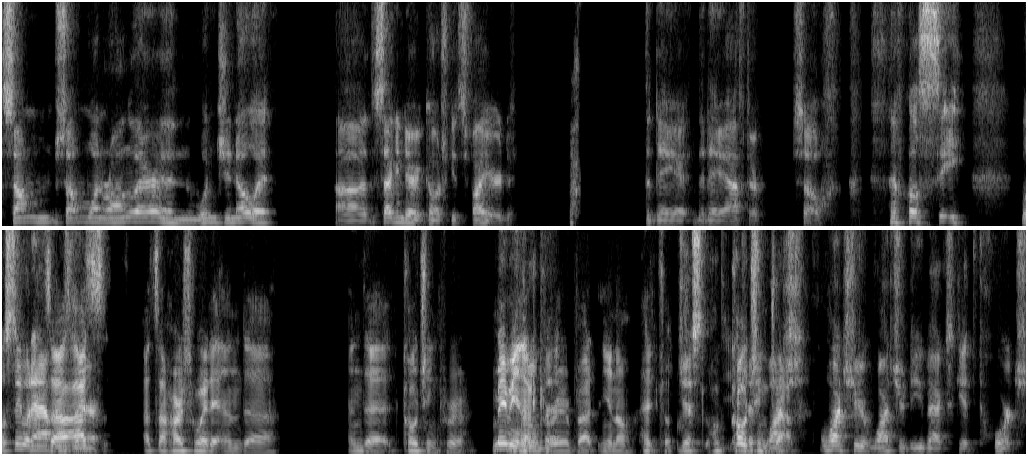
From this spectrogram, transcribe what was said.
something something went wrong there, and wouldn't you know it, uh, the secondary coach gets fired the day the day after. So we'll see. We'll see what happens so there. That's a harsh way to end uh end the coaching career. Maybe not career, bit. but you know, head coach, just coaching just watch, job. Watch your watch your D backs get torched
